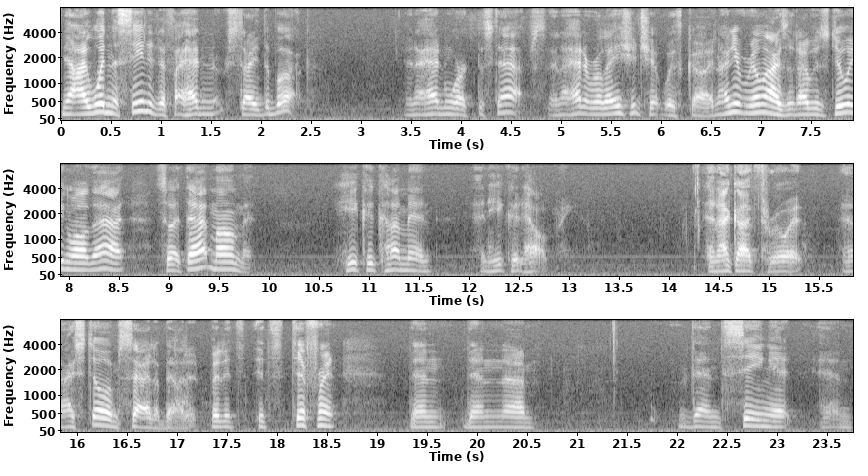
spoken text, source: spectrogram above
Now, I wouldn't have seen it if I hadn't studied the book and I hadn't worked the steps and I had a relationship with God. And I didn't realize that I was doing all that. So at that moment, He could come in and he could help me. And I got through it, and I still am sad about it, but it's it's different than than um, than seeing it and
